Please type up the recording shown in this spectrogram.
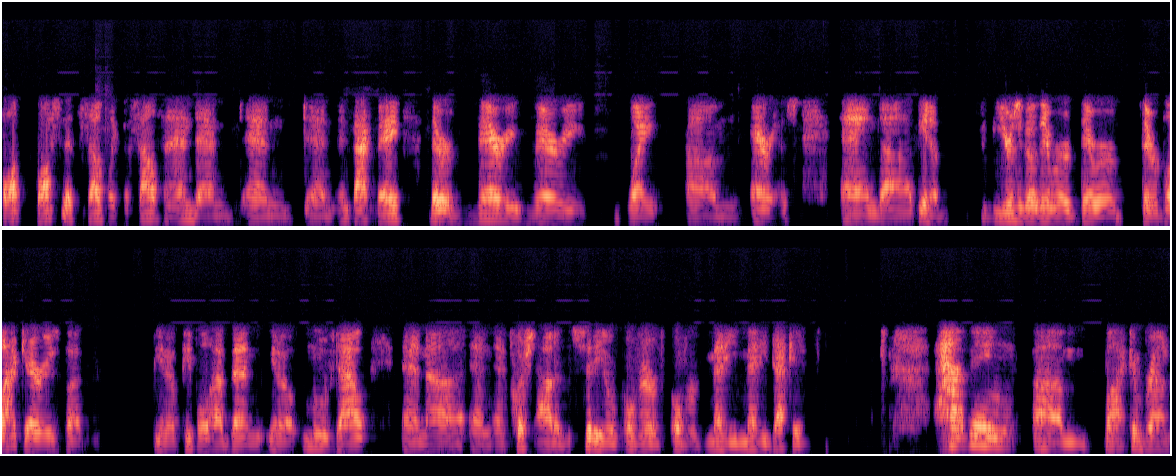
Boston itself, like the South End and and and, and Back Bay, they're very very white um, areas. And uh, you know years ago they were they were they were black areas, but you know people have been you know moved out and uh, and and pushed out of the city over over many many decades. Having um, black and brown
